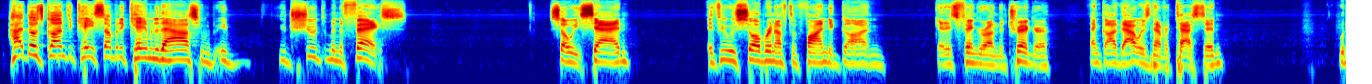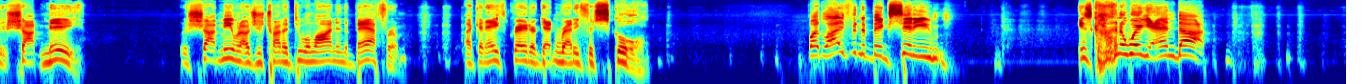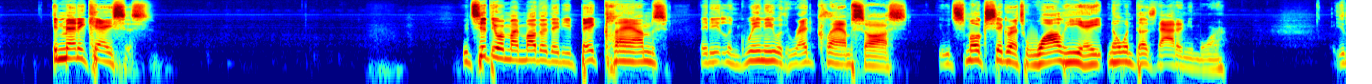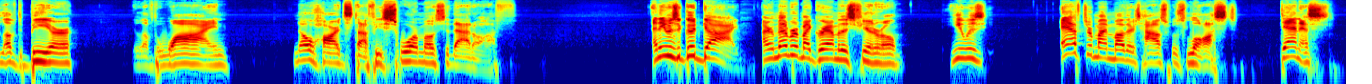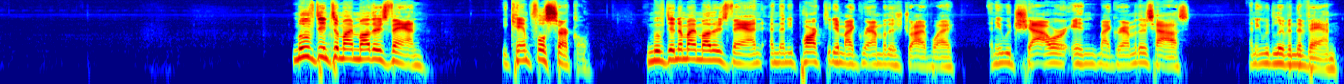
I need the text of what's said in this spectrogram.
had those guns in case somebody came into the house, he would he'd, he'd shoot them in the face. So he said, if he was sober enough to find a gun, get his finger on the trigger, thank God that was never tested, would have shot me. Would have shot me when I was just trying to do a line in the bathroom, like an eighth grader getting ready for school. But life in the big city is kind of where you end up in many cases. We'd sit there with my mother. They'd eat baked clams. They'd eat linguine with red clam sauce. He would smoke cigarettes while he ate. No one does that anymore. He loved beer. He loved wine. No hard stuff. He swore most of that off. And he was a good guy. I remember at my grandmother's funeral, he was, after my mother's house was lost, Dennis moved into my mother's van. He came full circle. He moved into my mother's van and then he parked it in my grandmother's driveway and he would shower in my grandmother's house and he would live in the van.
